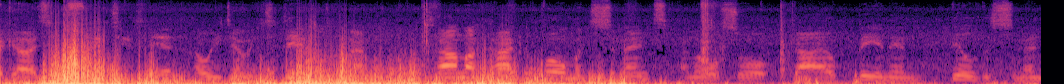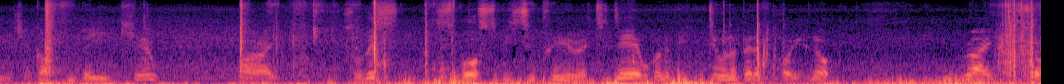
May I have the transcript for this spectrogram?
Hi guys, Richard here. How are you doing? Today we're looking at Tarmac High Performance Cement and also Dial B&M Builders Cement which I got from B&Q. Alright, so this is supposed to be superior. Today we're going to be doing a bit of pointing up. Right, so.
